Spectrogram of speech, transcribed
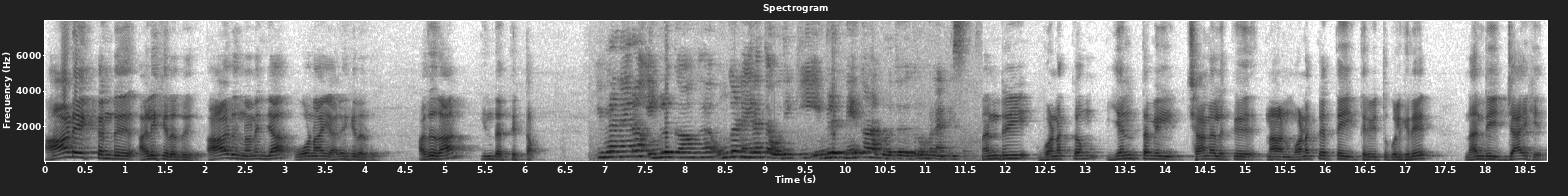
ஆடை கண்டு அழுகிறது. ஆடு நனைஞ்சா ஓநாய் அழுகிறது. அதுதான் இந்த திட்டம். இவ்வளவு நேரம் எங்களுக்காக உங்க நேரத்தை ஒதுக்கி எங்களுக்கு நேர்காணல் கொடுத்ததுக்கு ரொம்ப நன்றி சார் நன்றி வணக்கம். என் தமிழ் சேனலுக்கு நான் வணக்கத்தை தெரிவித்துக் கொள்கிறேன். நன்றி ஜாய்ஹிந்த்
